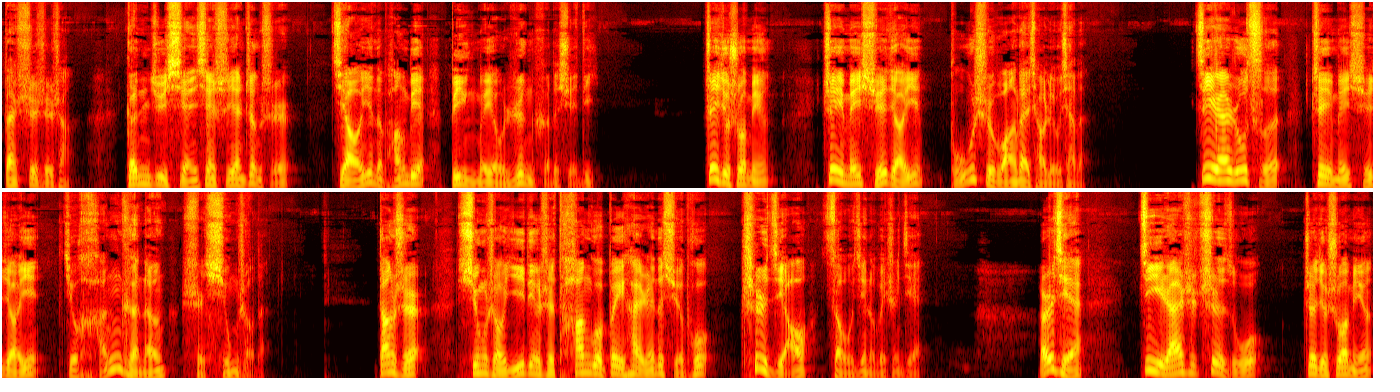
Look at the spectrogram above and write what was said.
但事实上，根据显现实验证实，脚印的旁边并没有任何的血滴，这就说明这枚血脚印不是王代桥留下的。既然如此，这枚血脚印就很可能是凶手的。当时，凶手一定是趟过被害人的血泊，赤脚走进了卫生间。而且，既然是赤足，这就说明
